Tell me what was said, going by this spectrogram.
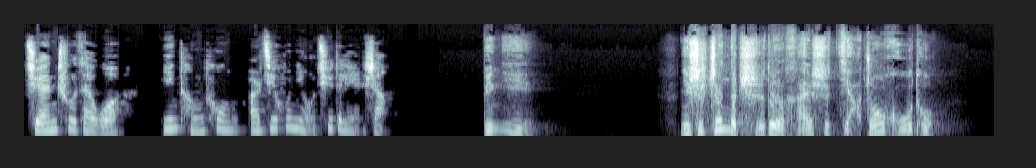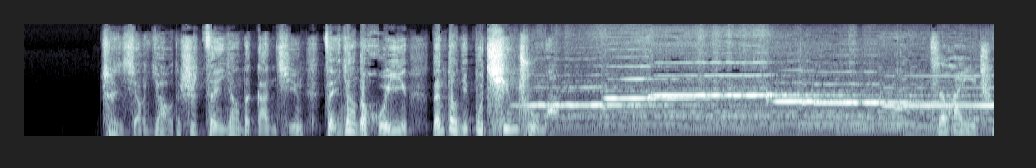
全触在我因疼痛而几乎扭曲的脸上。秉义，你是真的迟钝，还是假装糊涂？朕想要的是怎样的感情，怎样的回应？难道你不清楚吗？此话一出，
